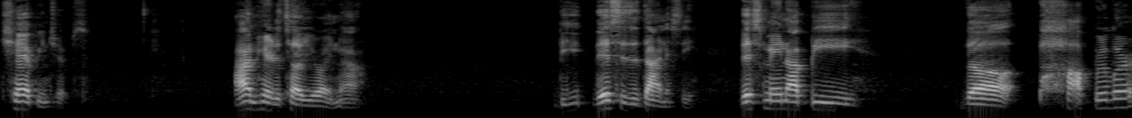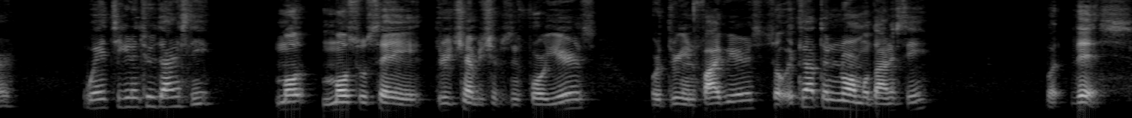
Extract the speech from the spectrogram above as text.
championships. I'm here to tell you right now the, this is a dynasty. This may not be the popular way to get into a dynasty. Most, most will say three championships in four years or three in five years. So it's not the normal dynasty. But this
